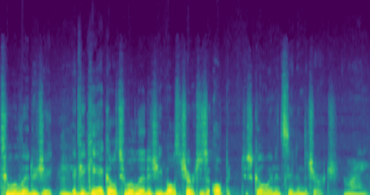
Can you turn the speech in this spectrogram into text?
to a liturgy. If you mm-hmm. can't go to a liturgy, most churches are open. Just go in and sit in the church. Right.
